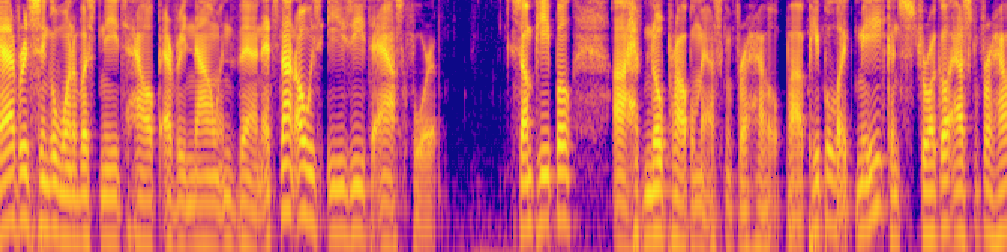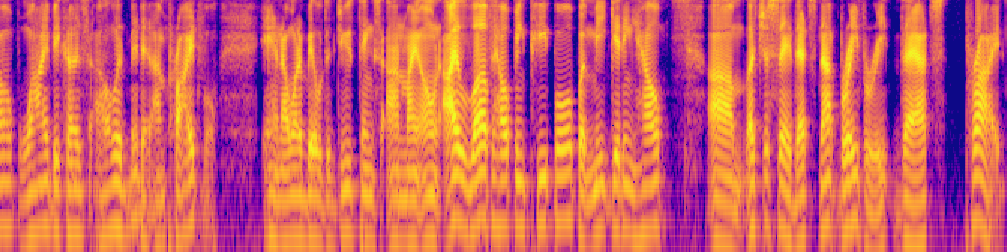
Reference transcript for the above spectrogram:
Every single one of us needs help every now and then. It's not always easy to ask for it. Some people uh, have no problem asking for help. Uh, people like me can struggle asking for help. Why? Because I'll admit it, I'm prideful and I want to be able to do things on my own. I love helping people, but me getting help, um, let's just say that's not bravery, that's pride.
